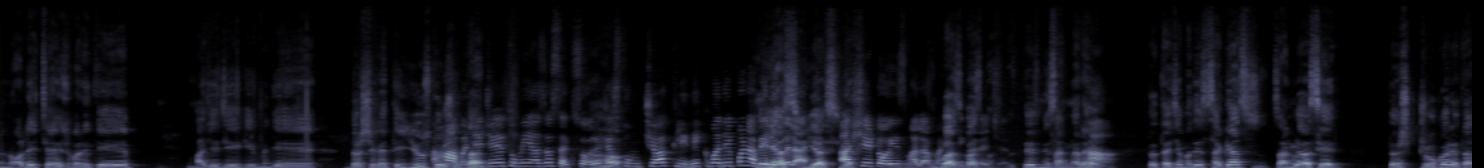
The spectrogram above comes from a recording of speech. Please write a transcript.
नॉलेजच्या हिशोबाने ते माझे जे की म्हणजे दर्शक आहेत ते यूज करू हा म्हणजे जे तुम्ही ॲज अ हा. सेक्सॉलॉजिस्ट तुमच्या क्लिनिकमध्ये पण अवेलेबल आहे yes, yes. असे टॉईज मला बस माहिती बस करायचे बस. आहेत. तेच मी सांगणार आहे. हा. तर त्याच्यामध्ये सगळ्यात चांगलं असेल तर स्ट्रोकर येतात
